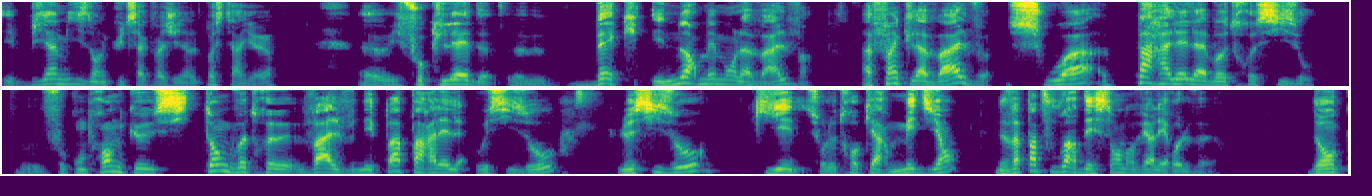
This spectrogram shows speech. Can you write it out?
est bien mise dans le cul-de-sac vaginal postérieur. Il faut que l'aide bec énormément la valve afin que la valve soit parallèle à votre ciseau. Il faut comprendre que si, tant que votre valve n'est pas parallèle au ciseau, le ciseau qui est sur le trocard médian ne va pas pouvoir descendre vers les releveurs. Donc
